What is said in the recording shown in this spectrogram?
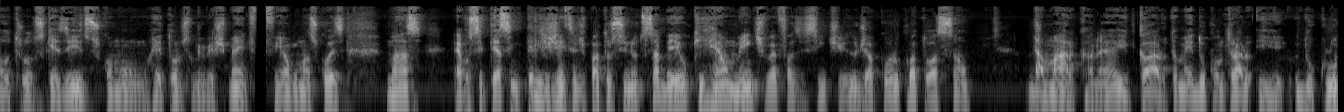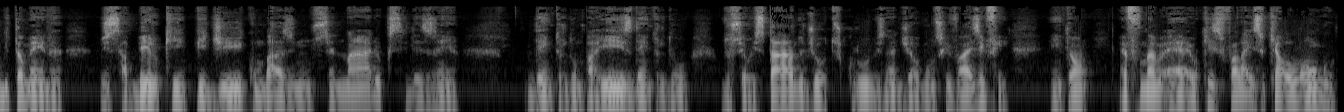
outros quesitos, como retorno sobre investimento, enfim, algumas coisas, mas é você ter essa inteligência de patrocínio de saber o que realmente vai fazer sentido de acordo com a atuação da marca, né? E claro, também do contrário, e do clube também, né? De saber o que pedir com base num cenário que se desenha dentro de um país, dentro do, do seu estado, de outros clubes, né? De alguns rivais, enfim. Então, é. É, eu quis falar isso que ao longo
